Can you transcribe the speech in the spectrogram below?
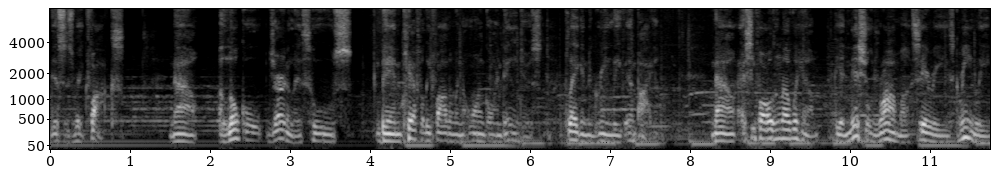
this is Rick Fox. Now, a local journalist who's been carefully following the ongoing dangers plaguing the Greenleaf Empire. Now, as she falls in love with him, the initial drama series Greenleaf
